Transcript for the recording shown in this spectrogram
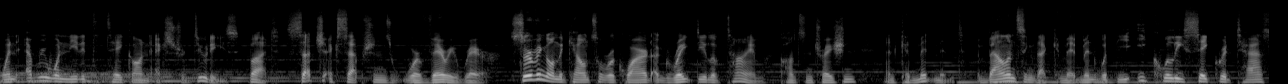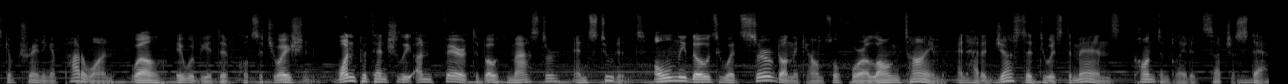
when everyone needed to take on extra duties, but such exceptions were very rare. Serving on the council required a great deal of time, concentration, and commitment. Balancing that commitment with the equally sacred task of training a Padawan, well, it would be a difficult situation. One potentially unfair to both master and student. Only those who had served on the council for a long time and had adjusted to its demands contemplated such a step.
